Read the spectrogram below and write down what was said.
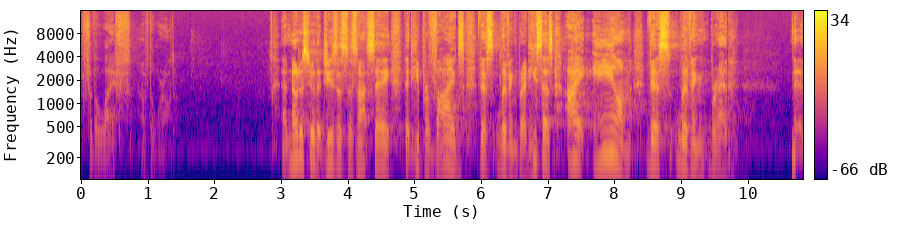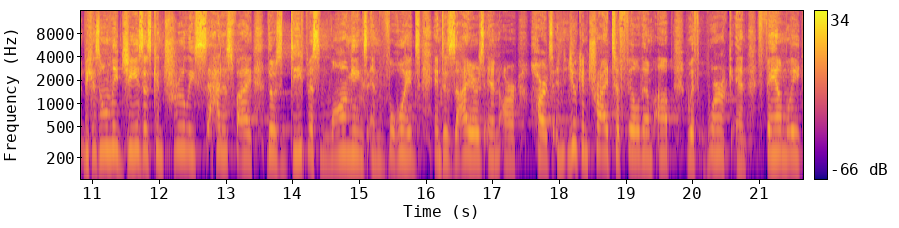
for the life of the world. Now, notice here that Jesus does not say that he provides this living bread. He says, I am this living bread. Because only Jesus can truly satisfy those deepest longings and voids and desires in our hearts. And you can try to fill them up with work and family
